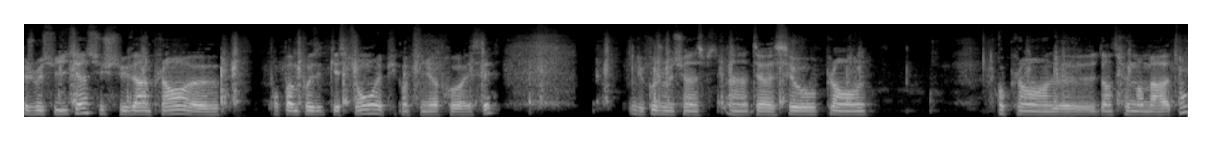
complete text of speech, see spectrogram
Je me suis dit tiens si je suivais un plan pour pas me poser de questions et puis continuer à progresser. Du coup, je me suis intéressé au plan, au plan d'entraînement marathon.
